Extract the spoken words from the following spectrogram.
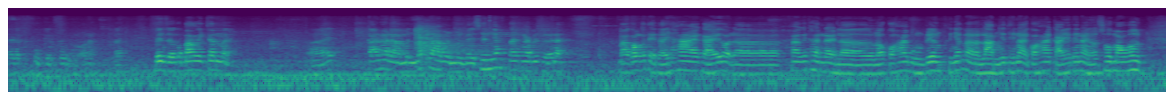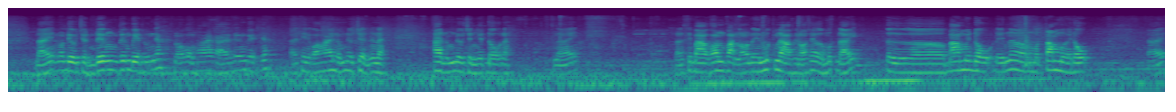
Đây là cái phụ kiện phụ của nó này. Đây bên dưới có ba cái chân này. Đấy cái này là mình nhấc ra mình mình vệ sinh nhé. Đây ngay bên dưới này bà con có thể thấy hai cái gọi là, hai cái thân này là nó có hai vùng riêng. Thứ nhất là làm như thế này, có hai cái như thế này nó sâu mau hơn. Đấy, nó điều chỉnh riêng riêng biệt luôn nhé nó gồm hai cái riêng biệt nhé đấy, thì có hai núm điều chỉnh như này, hai núm điều chỉnh nhiệt độ này. Đấy. Đấy, thì bà con vặn nó đến mức nào thì nó sẽ ở mức đấy, từ ờ, 30 độ đến ờ, 110 độ. Đấy.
